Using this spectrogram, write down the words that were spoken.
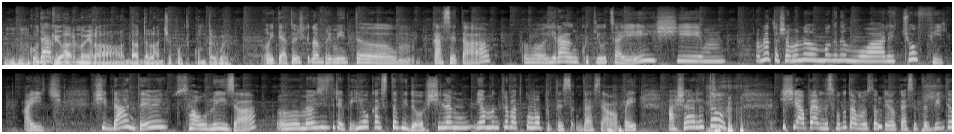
Mhm. Codul Dar- QR nu era dat de la început, cum trebuie. Uite, atunci când am primit uh, caseta, uh, era în cutiuța ei și um, am luat-o așa în mână, mă gândeam, oare ce-o fi aici? Și Dante sau Luiza uh, mi-au zis direct, "Păi, e o casetă video și le-am, i-am întrebat cum vă puteți să dați seama. Păi așa arătau. și apoi am desfăcut, am văzut că e o casetă video,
